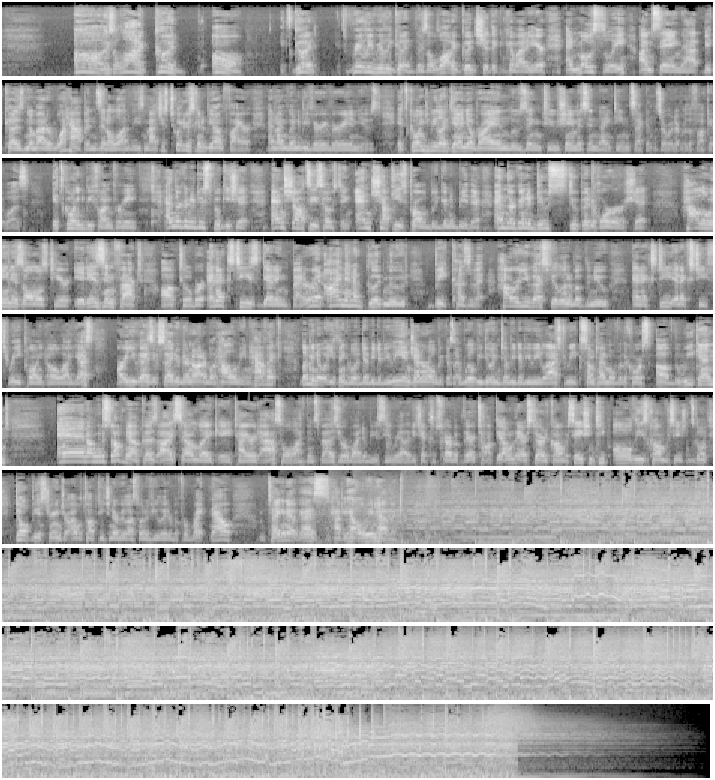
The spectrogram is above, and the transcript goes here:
Oh, there's a lot of good. Oh, it's good. It's really, really good. There's a lot of good shit that can come out of here. And mostly, I'm saying that because no matter what happens in a lot of these matches, Twitter is going to be on fire, and I'm going to be very, very amused. It's going to be like Daniel Bryan losing to Sheamus in 19 seconds, or whatever the fuck it was. It's going to be fun for me. And they're going to do spooky shit. And Shotzi's hosting. And Chucky's probably going to be there. And they're going to do stupid horror shit. Halloween is almost here. It is, in fact, October. NXT is getting better, and I'm in a good mood because of it. How are you guys feeling about the new NXT, NXT 3.0, I guess? Are you guys excited or not about Halloween Havoc? Let me know what you think about WWE in general, because I will be doing WWE last week sometime over the course of the weekend. And I'm going to stop now because I sound like a tired asshole. I've been Spaz, your YWC reality check. Subscribe up there, talk down there, start a conversation, keep all these conversations going. Don't be a stranger. I will talk to each and every last one of you later. But for right now, I'm tagging out, guys. Happy Halloween Havoc.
